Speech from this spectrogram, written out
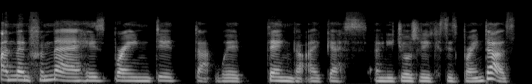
And then from there, his brain did that weird thing that I guess only George Lucas's brain does.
